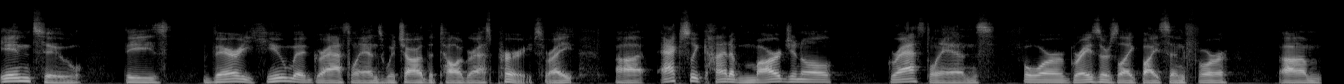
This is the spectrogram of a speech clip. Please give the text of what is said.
into these very humid grasslands, which are the tall grass prairies, right? Uh, actually, kind of marginal grasslands for grazers like bison for um,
